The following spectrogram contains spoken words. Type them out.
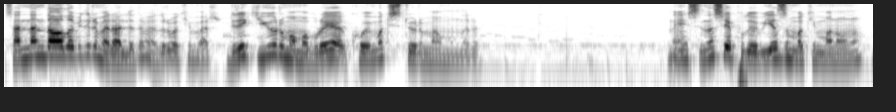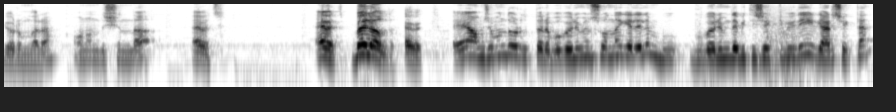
Senden daha alabilirim herhalde değil mi? Dur bakayım ver. Direkt yiyorum ama buraya koymak istiyorum ben bunları. Neyse nasıl yapılıyor bir yazın bakayım bana onu yorumlara. Onun dışında evet. Evet böyle oldu. Evet. E amcamın doğurdukları bu bölümün sonuna gelelim. Bu, bu bölümde bitecek gibi değil gerçekten.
